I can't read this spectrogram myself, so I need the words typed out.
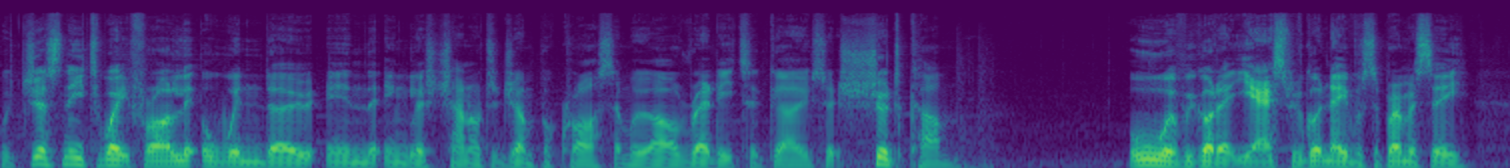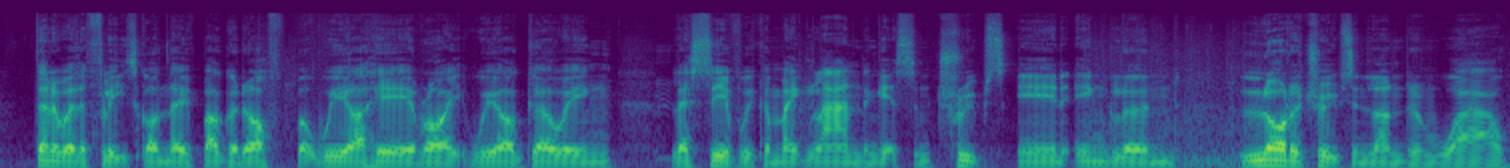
We just need to wait for our little window in the English channel to jump across and we are ready to go. So it should come. Oh, have we got it? Yes, we've got naval supremacy. Don't know where the fleet's gone. They've buggered off. But we are here. Right, we are going. Let's see if we can make land and get some troops in England. A lot of troops in London. Wow.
